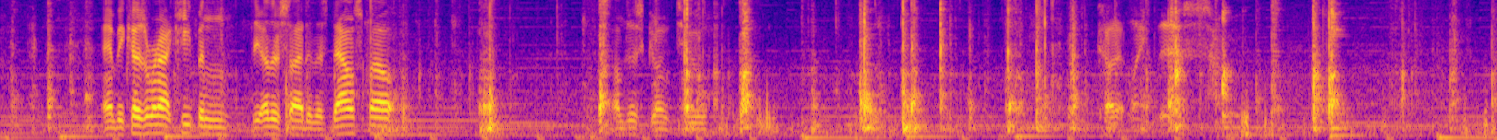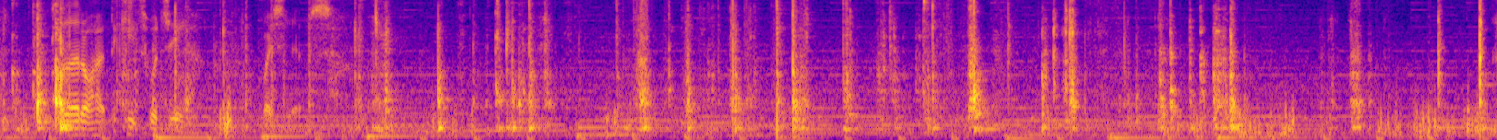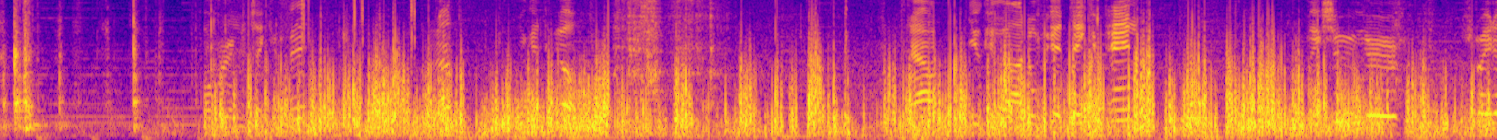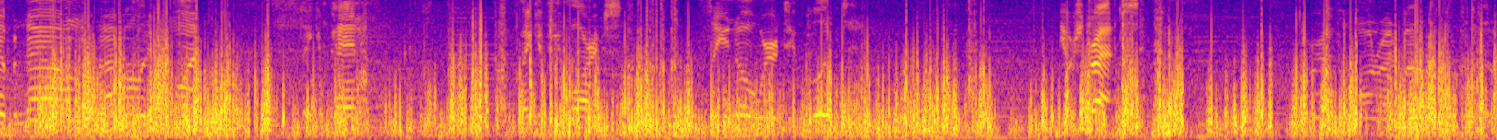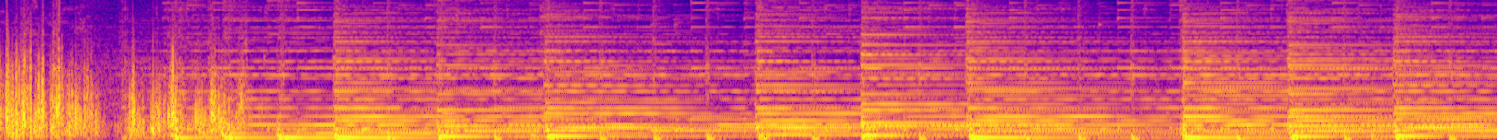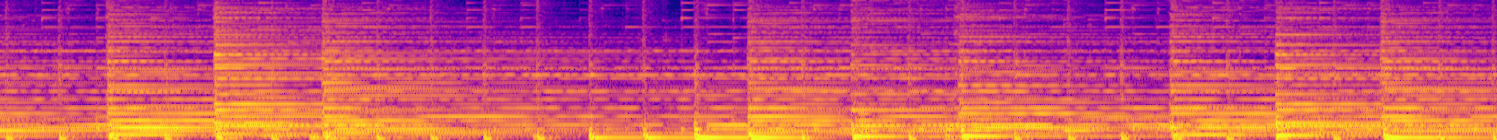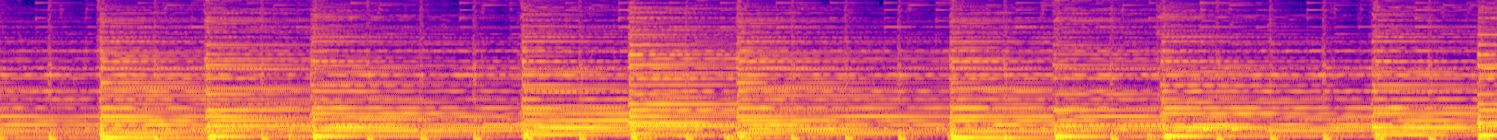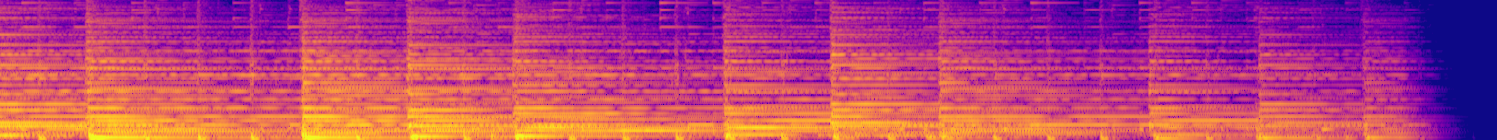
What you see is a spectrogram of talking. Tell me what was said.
And because we're not keeping the other side of this downspout, I'm just going to cut it like this. So I don't have to keep switching my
